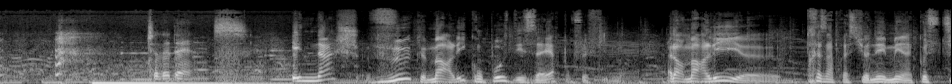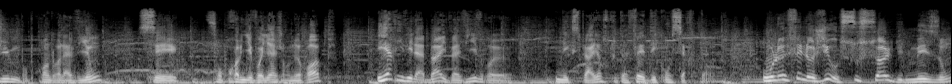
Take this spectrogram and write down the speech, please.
To the dance. Et Nash veut que Marley compose des airs pour ce film. Alors Marley, euh, très impressionné, met un costume pour prendre l'avion. C'est son premier voyage en Europe. Et arrivé là-bas, il va vivre euh, une expérience tout à fait déconcertante. On le fait loger au sous-sol d'une maison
